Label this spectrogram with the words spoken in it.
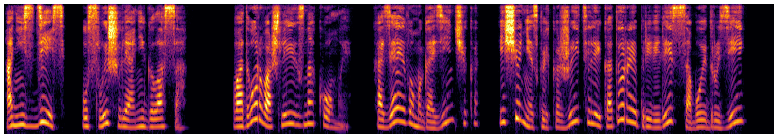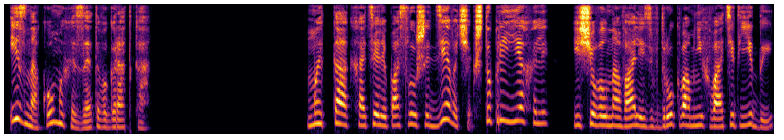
Они здесь!» — услышали они голоса. Во двор вошли их знакомые, хозяева магазинчика, еще несколько жителей, которые привели с собой друзей и знакомых из этого городка. Мы так хотели послушать девочек, что приехали. Еще волновались, вдруг вам не хватит еды»,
